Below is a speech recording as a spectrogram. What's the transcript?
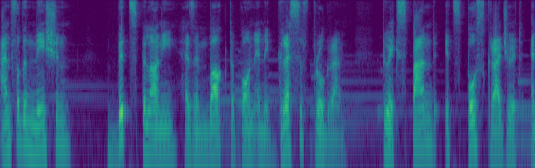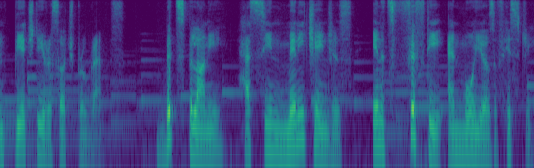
and for the nation, BITS Pilani has embarked upon an aggressive program to expand its postgraduate and PhD research programs. BITS Pilani has seen many changes in its 50 and more years of history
